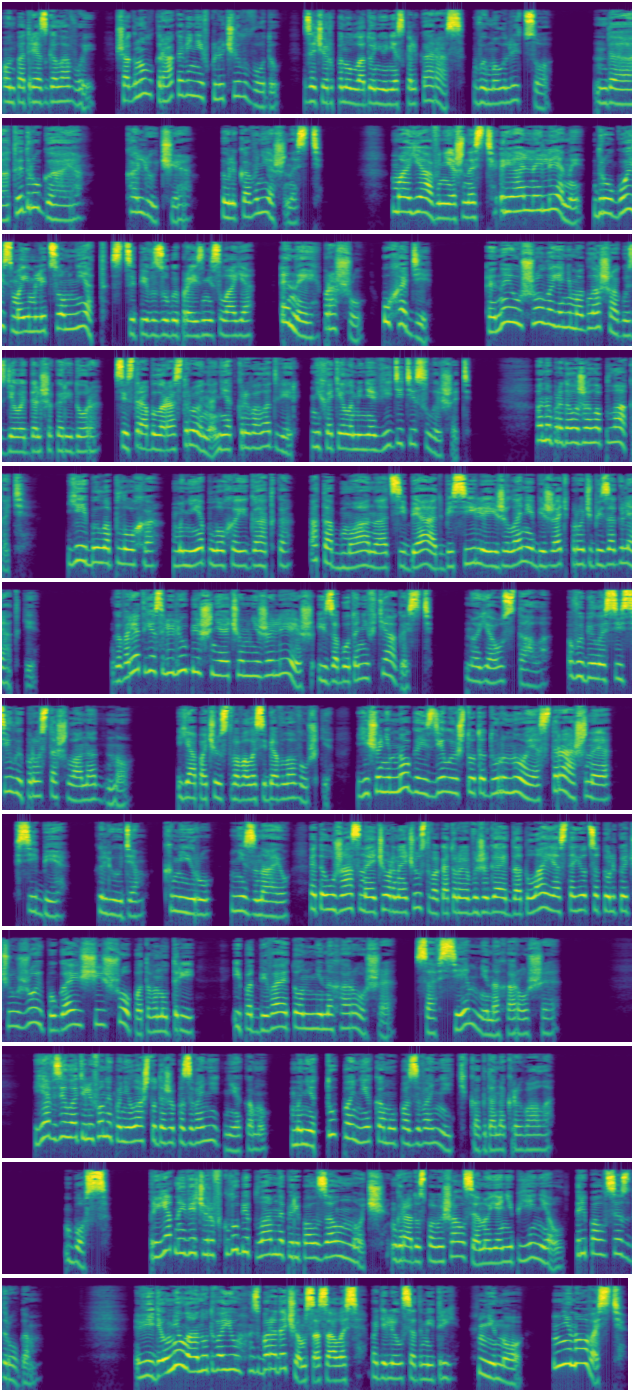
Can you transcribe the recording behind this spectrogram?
Он потряс головой, шагнул к раковине и включил воду. Зачерпнул ладонью несколько раз, вымыл лицо. «Да, ты другая. Колючая. Только внешность». «Моя внешность, реальной Лены, другой с моим лицом нет», — сцепив зубы, произнесла я. «Эней, прошу, уходи». Эней ушел, а я не могла шагу сделать дальше коридора. Сестра была расстроена, не открывала дверь, не хотела меня видеть и слышать. Она продолжала плакать. Ей было плохо, мне плохо и гадко. От обмана, от себя, от бессилия и желания бежать прочь без оглядки. Говорят, если любишь, ни о чем не жалеешь, и забота не в тягость. Но я устала, выбилась из сил и просто шла на дно. Я почувствовала себя в ловушке. Еще немного и сделаю что-то дурное, страшное. К себе, к людям, к миру, не знаю. Это ужасное черное чувство, которое выжигает дотла, и остается только чужой, пугающий шепот внутри. И подбивает он не на хорошее, совсем не на хорошее. Я взяла телефон и поняла, что даже позвонить некому. Мне тупо некому позвонить, когда накрывала. Босс. Приятный вечер в клубе плавно переползал ночь. Градус повышался, но я не пьянел, трепался с другом. «Видел Милану твою, с бородачом сосалась», — поделился Дмитрий. «Не но. Не новость.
